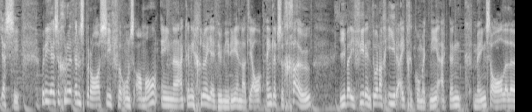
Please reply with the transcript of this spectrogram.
Jessie. Hoor jy, jy's 'n groot inspirasie vir ons almal en uh, ek kan nie glo jy doen hierdie en dat jy al eintlik so gou hier by die 24 uur uitgekom het nie. Ek dink mense haal hulle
